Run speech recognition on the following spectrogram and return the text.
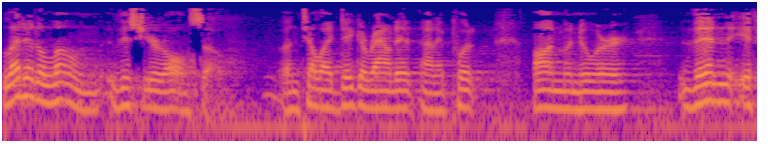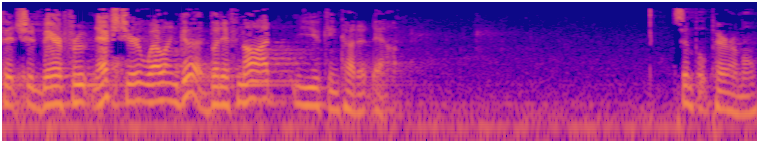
let it alone this year also, until I dig around it and I put on manure. Then, if it should bear fruit next year, well and good. But if not, you can cut it down. Simple parable.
